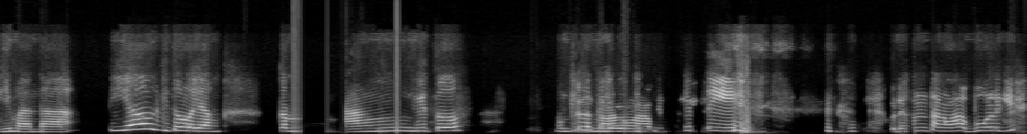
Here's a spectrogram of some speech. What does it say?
Gimana? Dia gitu loh yang kentang gitu. Mungkin kentang lebih dari putih. Udah kentang labu lagi.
